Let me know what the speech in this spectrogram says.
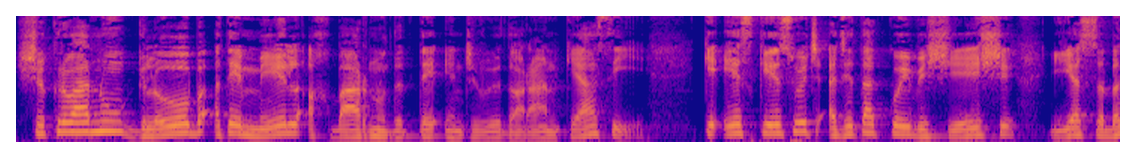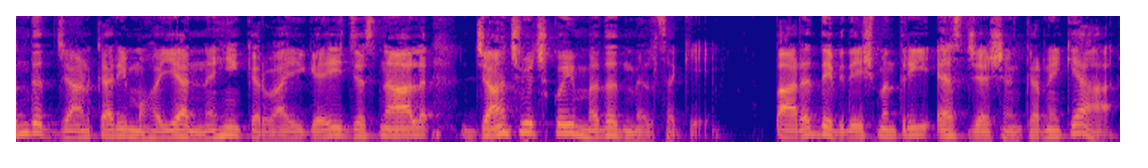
ਸ਼ੁੱਕਰਵਾਰ ਨੂੰ ਗਲੋਬ ਅਤੇ ਮੇਲ ਅਖਬਾਰ ਨੂੰ ਦਿੱਤੇ ਇੰਟਰਵਿਊ ਦੌਰਾਨ ਕਿਹਾ ਸੀ ਕਿ ਇਸ ਕੇਸ ਵਿੱਚ ਅਜੇ ਤੱਕ ਕੋਈ ਵਿਸ਼ੇਸ਼ ਜਾਂ ਸਬੰਧਿਤ ਜਾਣਕਾਰੀ ਮੁਹੱਈਆ ਨਹੀਂ ਕਰਵਾਈ ਗਈ, ਜਿਸ ਨਾਲ ਜਾਂਚ ਵਿੱਚ ਕੋਈ ਮਦਦ ਮਿਲ ਸਕੇ। ਭਾਰਤ ਦੇ ਵਿਦੇਸ਼ ਮੰਤਰੀ ਐਸ ਜੈਸ਼ੰਕਰ ਨੇ ਕਿਹਾ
